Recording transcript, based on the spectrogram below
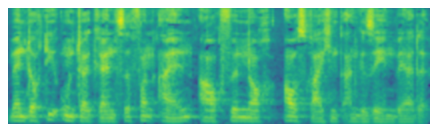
wenn doch die Untergrenze von allen auch für noch ausreichend angesehen werde.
